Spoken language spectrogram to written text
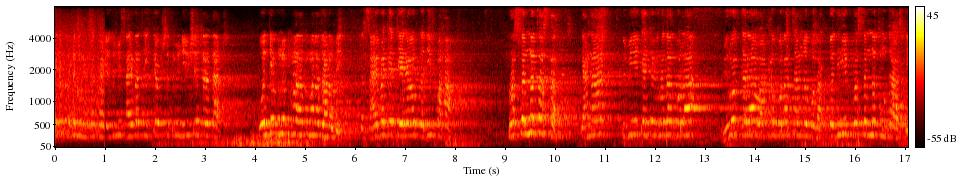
पाहिजे. तुम्ही साहेबाचं इतक्या वर्ष तुम्ही निरीक्षण करता कोणते गुण तुम्हाला तुम्हाला जाणवले? तर साहेबाच्या चेहऱ्यावर कधी पहा. प्रसन्नच असतात. त्यांना तुम्ही त्यांच्या विरोधात बोला विरोध करा वाटलं बोला चांगलं बोला. कधीही प्रसन्नच मुद्रा असते.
